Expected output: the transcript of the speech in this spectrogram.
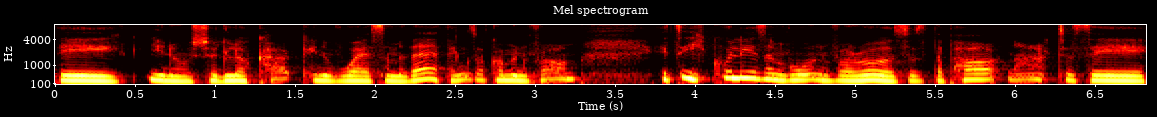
they, you know, should look at kind of where some of their things are coming from. It's equally as important for us as the partner to say,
